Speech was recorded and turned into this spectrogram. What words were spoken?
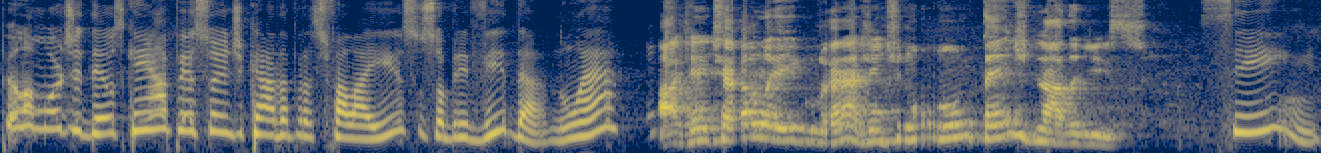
pelo amor de Deus, quem é a pessoa indicada para te falar isso sobre vida, não é? A gente era leigo, né? A gente não, não entende de nada disso. Sim.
